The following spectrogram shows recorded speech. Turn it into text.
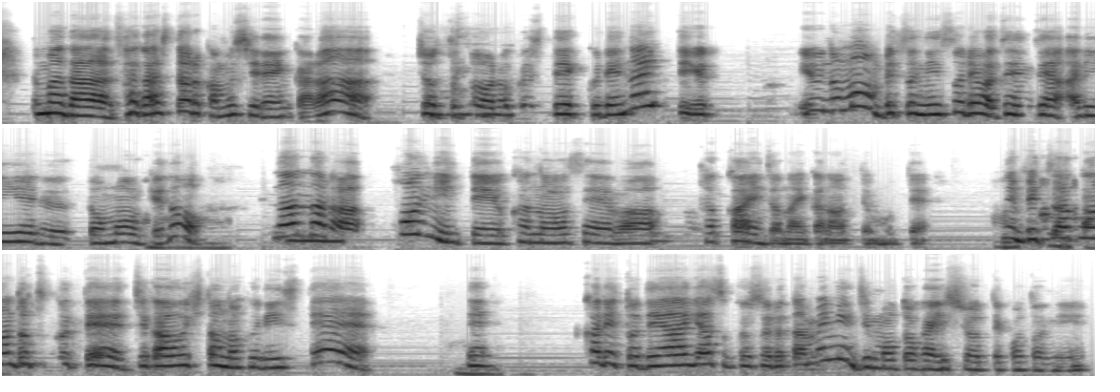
まだ探しとるかもしれんからちょっと登録してくれないっていういうのも別にそれは全然ありえると思うけどなんなら本人っていう可能性は高いんじゃないかなって思って、ね、別アカウント作って違う人のふりしてで彼と出会いやすくするために地元が一緒ってことに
